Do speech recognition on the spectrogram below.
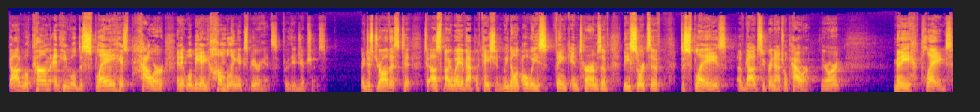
God will come and he will display his power, and it will be a humbling experience for the Egyptians. Let me just draw this to, to us by way of application. We don't always think in terms of these sorts of displays of God's supernatural power. There aren't many plagues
